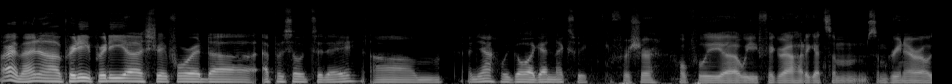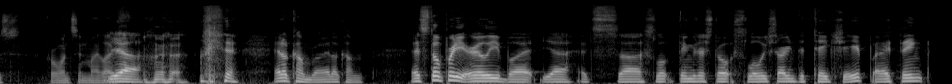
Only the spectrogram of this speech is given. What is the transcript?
All right, man. Uh, pretty pretty uh straightforward uh episode today. Um, and yeah, we go again next week. For sure. Hopefully, uh, we figure out how to get some some green arrows for once in my life. Yeah. It'll come, bro. It'll come. It's still pretty early, but yeah, it's uh slow. Things are still slowly starting to take shape. But I think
